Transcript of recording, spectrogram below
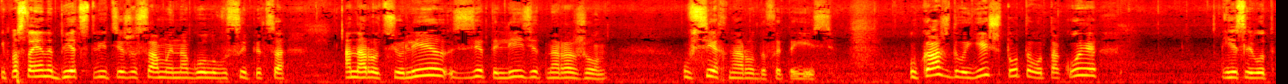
и постоянно бедствия те же самые на голову сыпятся, а народ все лезет и лезет на рожон. У всех народов это есть. У каждого есть что-то вот такое, если вот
